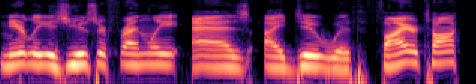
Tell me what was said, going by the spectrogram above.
nearly as user friendly as I do with Firetalk.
